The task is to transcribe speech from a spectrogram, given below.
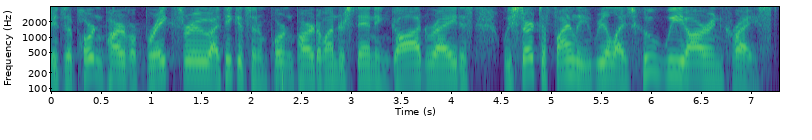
It's an important part of a breakthrough. I think it's an important part of understanding God right is we start to finally realize who we are in Christ.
